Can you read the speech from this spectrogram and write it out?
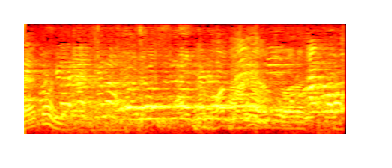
है कौन? है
